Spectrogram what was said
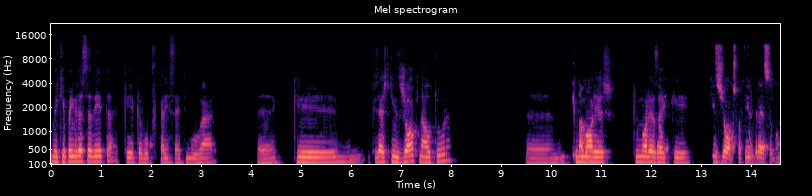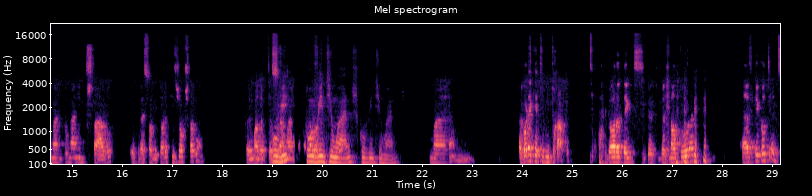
uma equipa engraçadita que acabou por ficar em sétimo lugar, que fizeste 15 jogos na altura. Uh, que, tá memórias, que memórias então, é que. 15 jogos para quem regressa de um ano, de um ano emprestado, e regressa ao Vitória, 15 jogos está bom. Foi uma adaptação. Com, vi, com 21 anos, com 21 anos. Uma... Agora é que é tudo muito rápido. Agora tem que se. Mas na altura uh, fiquei contente,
